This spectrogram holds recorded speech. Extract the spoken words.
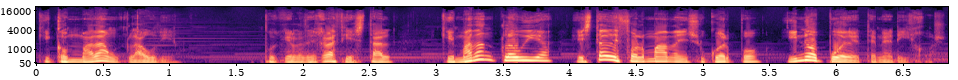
que con Madame Claudia, porque la desgracia es tal que Madame Claudia está deformada en su cuerpo y no puede tener hijos.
